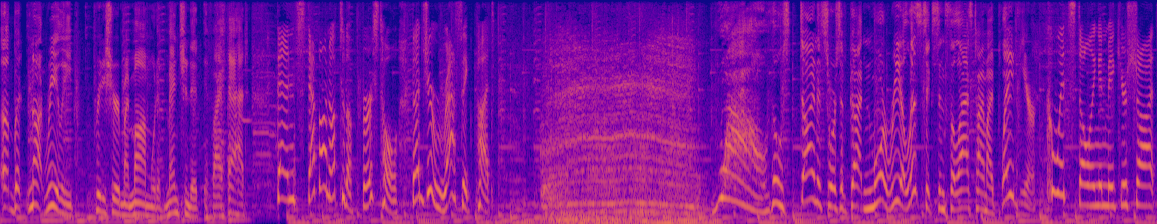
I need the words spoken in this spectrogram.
Uh, but not really. Pretty sure my mom would have mentioned it if I had. Then step on up to the first hole, the Jurassic putt. Wow, those dinosaurs have gotten more realistic since the last time I played here. Quit stalling and make your shot.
